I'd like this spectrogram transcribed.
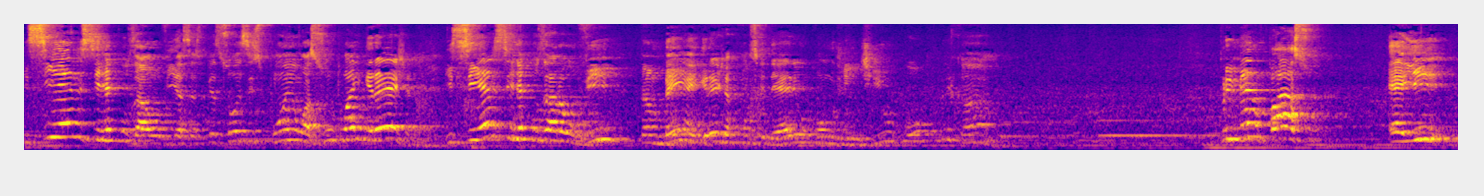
E se ele se recusar a ouvir essas pessoas, exponha o assunto à igreja. E se ele se recusar a ouvir, também a igreja considere-o como gentil ou publicano. Primeiro passo é ir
